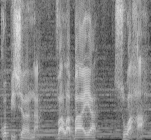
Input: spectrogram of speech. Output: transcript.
Kopijana, Valabaya, Suaha.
